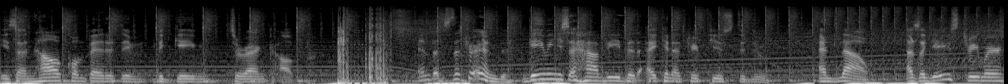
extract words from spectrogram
Is on how competitive the game to rank up. And that's the trend. Gaming is a hobby that I cannot refuse to do. And now, as a game streamer,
